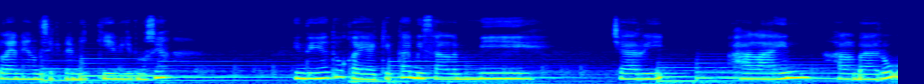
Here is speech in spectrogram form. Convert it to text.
plan yang bisa kita bikin gitu. Maksudnya intinya tuh kayak kita bisa lebih cari hal lain hal baru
